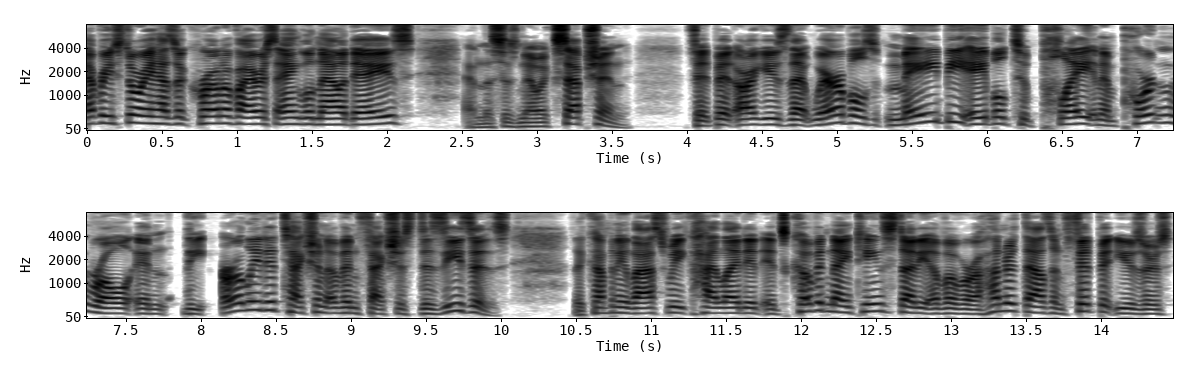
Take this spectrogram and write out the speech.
Every story has a coronavirus angle nowadays, and this is no exception. Fitbit argues that wearables may be able to play an important role in the early detection of infectious diseases. The company last week highlighted its COVID 19 study of over 100,000 Fitbit users,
